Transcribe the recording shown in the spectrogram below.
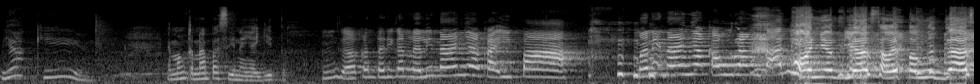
Yakin. Emang kenapa sih nanya gitu? Enggak kan tadi kan Leli nanya kak Ipa. Mana nanya ke orang tadi. Pokoknya biasa we tau ngegas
